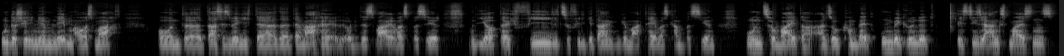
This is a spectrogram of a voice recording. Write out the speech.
Unterschied in ihrem Leben ausmacht und äh, das ist wirklich der, der, der wahre oder das wahre, was passiert. Und ihr habt euch viel zu viel Gedanken gemacht, hey, was kann passieren und so weiter. Also komplett unbegründet ist diese Angst meistens.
